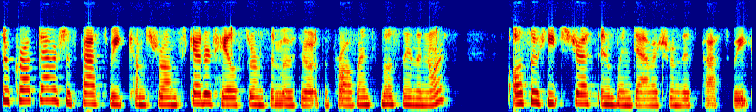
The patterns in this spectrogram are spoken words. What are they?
So, crop damage this past week comes from scattered hailstorms that move throughout the province, mostly in the north. Also, heat stress and wind damage from this past week.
